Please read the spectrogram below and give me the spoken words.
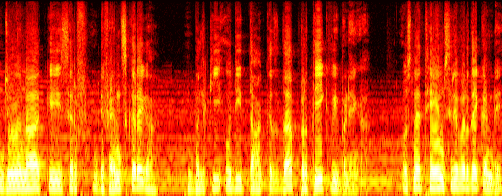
ਜੋ ਨਾ ਕਿ ਸਿਰਫ ਡਿਫੈਂਸ ਕਰੇਗਾ, ਬਲਕਿ ਉਹਦੀ ਤਾਕਤ ਦਾ ਪ੍ਰਤੀਕ ਵੀ ਬਣੇਗਾ। ਉਸਨੇ ਥੇਮਸ ਰਿਵਰ ਦੇ ਕੰਢੇ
